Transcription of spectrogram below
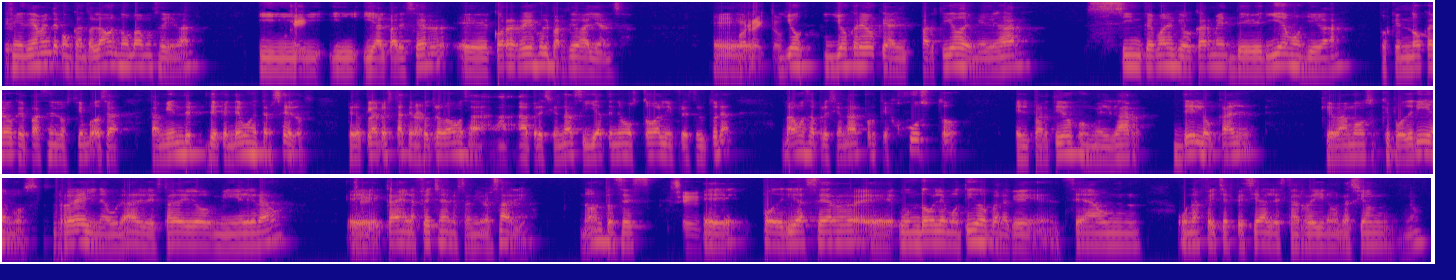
definitivamente con Cantolao no vamos a llegar. Y, al parecer eh, corre riesgo el partido de Alianza. Eh, Correcto. Yo, yo creo que al partido de Melgar, sin temor a equivocarme, deberíamos llegar, porque no creo que pasen los tiempos. O sea, también dependemos de terceros. Pero claro está que nosotros vamos a, presionar, si ya tenemos toda la infraestructura, vamos a presionar porque justo el partido con Melgar de local que vamos, que podríamos reinaugurar el estadio Miguel Grau, eh, cae en la fecha de nuestro aniversario, ¿no? Entonces, eh, podría ser eh, un doble motivo para que sea una fecha especial esta reinauguración, ¿no?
